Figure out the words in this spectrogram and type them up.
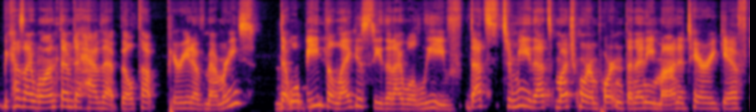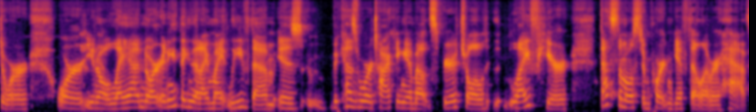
because I want them to have that built up period of memories that will mm-hmm. be the legacy that I will leave. That's to me that's much more important than any monetary gift or or you know land or anything that I might leave them is because we're talking about spiritual life here. That's the most important gift they'll ever have.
